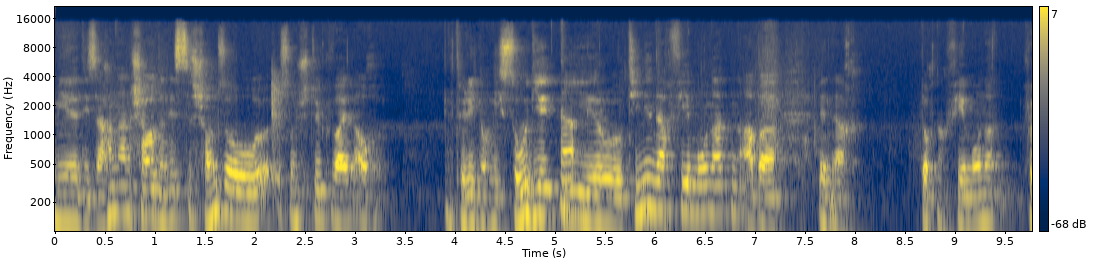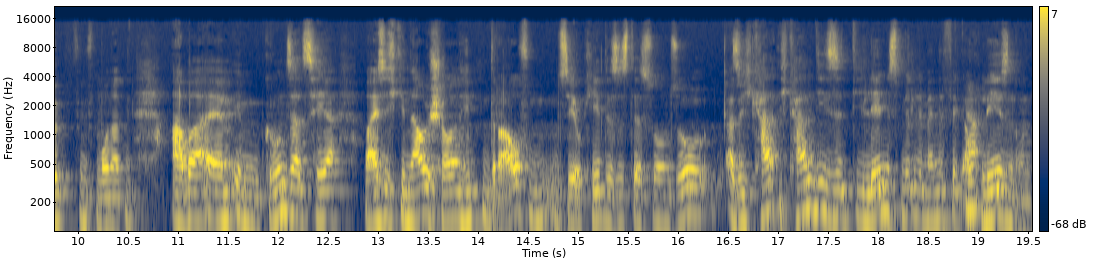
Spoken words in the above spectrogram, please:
mir die Sachen anschaue, dann ist es schon so, so ein Stück weit auch natürlich noch nicht so die, die ja. Routine nach vier Monaten, aber nach, doch nach vier Monaten, fünf, Monaten. Aber ähm, im Grundsatz her weiß ich genau, ich schaue dann hinten drauf und, und, sehe, okay, das ist das so und so. Also ich kann, ich kann diese, die Lebensmittel im Endeffekt ja. auch lesen und,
